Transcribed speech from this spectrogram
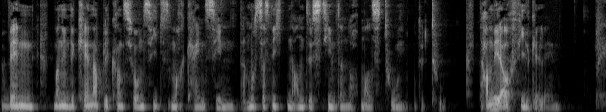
wenn man in der Kernapplikation sieht, es macht keinen Sinn, dann muss das nicht ein anderes Team dann nochmals tun oder tun. Da haben wir auch viel gelernt.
